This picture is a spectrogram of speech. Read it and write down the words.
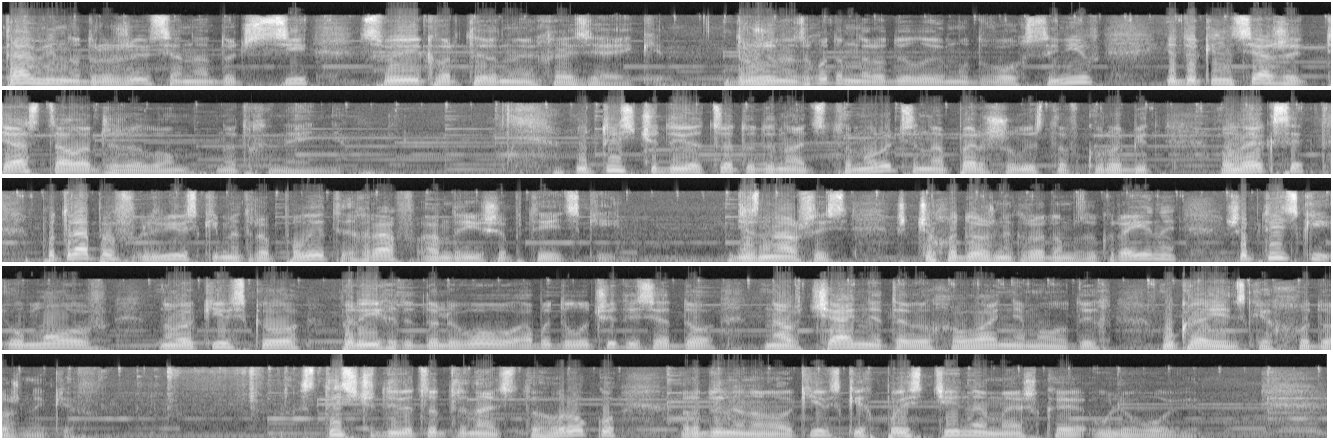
Там він одружився на дочці своєї квартирної хазяйки. Дружина згодом народила йому двох синів і до кінця життя стала джерелом натхнення. У 1911 році на першу виставку робіт Олекси потрапив львівський митрополит граф Андрій Шептицький. Дізнавшись, що художник родом з України, Шептицький умовив Новаківського переїхати до Львову, аби долучитися до навчання та виховання молодих українських художників. З 1913 року родина Новаківських постійно мешкає у Львові.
